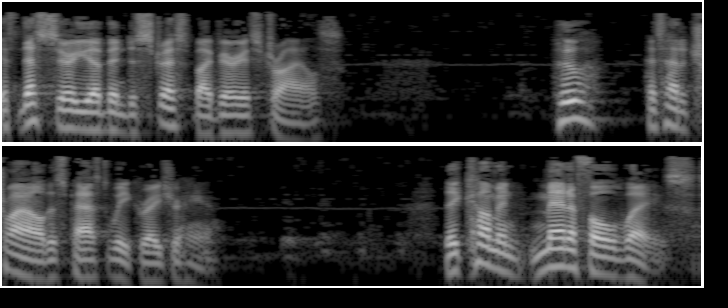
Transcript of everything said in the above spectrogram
if necessary, you have been distressed by various trials. Who has had a trial this past week? Raise your hand. They come in manifold ways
